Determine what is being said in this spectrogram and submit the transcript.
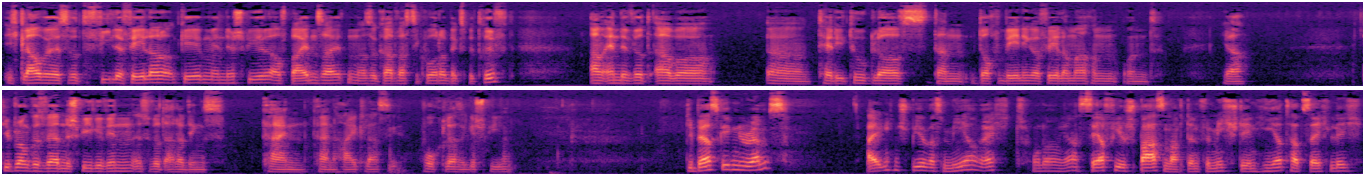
ich glaube, es wird viele Fehler geben in dem Spiel auf beiden Seiten, also gerade was die Quarterbacks betrifft. Am Ende wird aber äh, Teddy Two Gloves dann doch weniger Fehler machen und ja, die Broncos werden das Spiel gewinnen. Es wird allerdings kein, kein High-Klasse, hochklassiges Spiel. Die Bears gegen die Rams. Eigentlich ein Spiel, was mir recht oder ja, sehr viel Spaß macht, denn für mich stehen hier tatsächlich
